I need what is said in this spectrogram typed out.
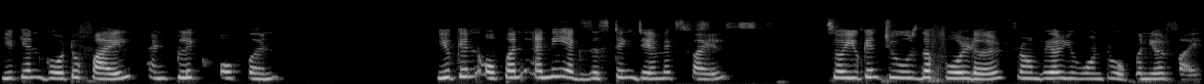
you can go to file and click open. You can open any existing JMX file. So you can choose the folder from where you want to open your file.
